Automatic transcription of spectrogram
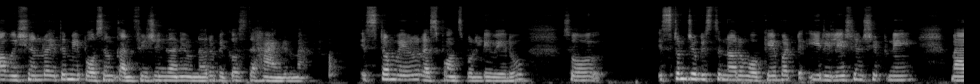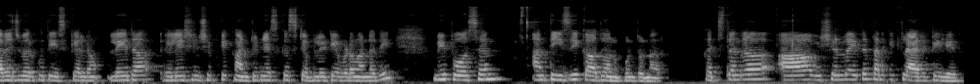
ఆ విషయంలో అయితే మీ పర్సన్ కన్ఫ్యూజన్గానే ఉన్నారు బికాస్ ద హ్యాంగ్డ్ మ్యాన్ ఇష్టం వేరు రెస్పాన్సిబిలిటీ వేరు. సో ఇష్టం చూపిస్తున్నారు ఓకే బట్ ఈ రిలేషన్షిప్ని మ్యారేజ్ వరకు తీసుకెళ్ళడం లేదా రిలేషన్షిప్కి కంటిన్యూస్గా స్టెబిలిటీ ఇవ్వడం అన్నది మీ పర్సన్ అంత ఈజీ కాదు అనుకుంటున్నారు. ఖచ్చితంగా ఆ విషయంలో అయితే తనకి క్లారిటీ లేదు.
